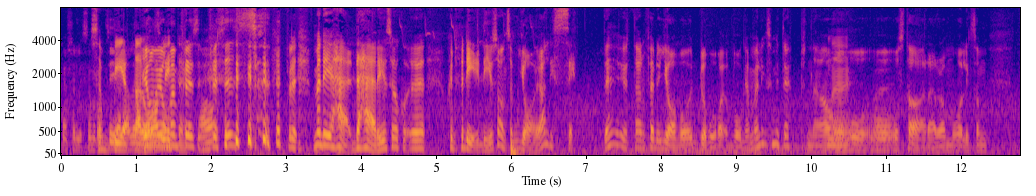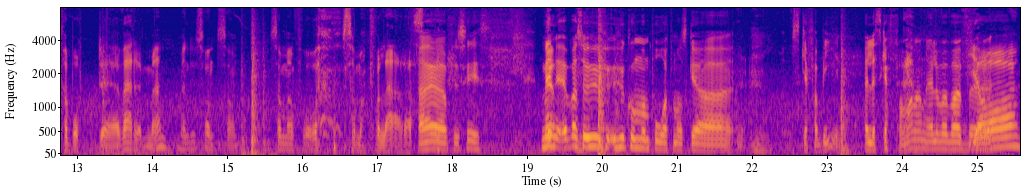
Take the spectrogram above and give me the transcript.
kanske liksom Så roterar betar lite. Ja, ja men precis. Ja. precis. men det, är här, det här är ju så uh, för det, det är ju sånt som jag har aldrig sett det. Utan för jag, var- då vågar man liksom inte öppna och, och, och, och störa dem och liksom ta bort eh, värmen. Men det är sånt som, som, man, får, som man får lära Ja, sig. ja precis. Men Ja. eh, alltså, hur, hur kommer man på att man ska skaffa bil? Eller skaffar man den? Eller varför? Ja,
